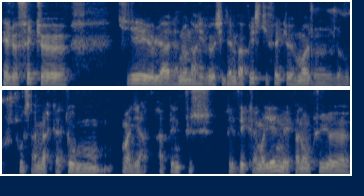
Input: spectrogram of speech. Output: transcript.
et le fait que qui est la, la non-arrivée aussi d'Mbappé, ce qui fait que moi, je, je, je trouve que c'est un mercato, on va dire, à peine plus élevé que la moyenne, mais pas non plus euh,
